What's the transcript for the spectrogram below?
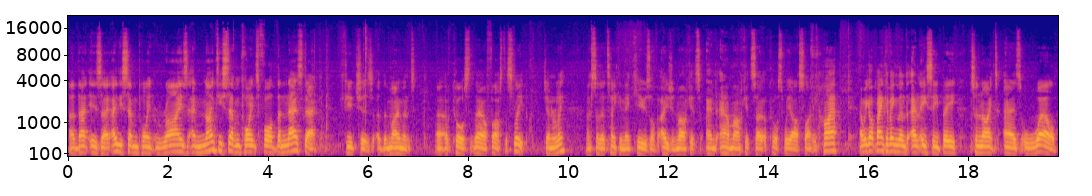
Uh, that is a 87 point rise and 97 points for the Nasdaq futures at the moment. Uh, of course, they are fast asleep generally. Uh, so they're taking their cues off Asian markets and our market. So, of course, we are slightly higher. And we got Bank of England and ECB tonight as well.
